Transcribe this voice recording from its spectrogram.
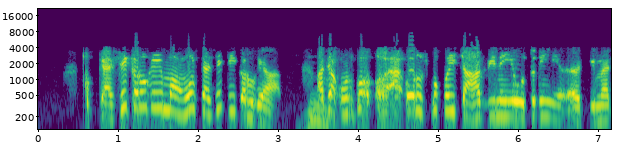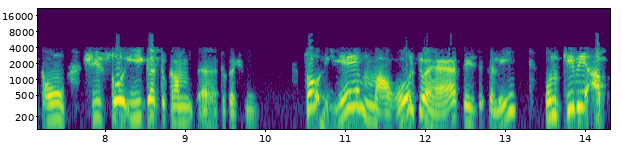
तो कैसे करोगे ये माहौल? कैसे ठीक करोगे आप? हम्म। अच्छा उनको और उसको कोई चाहत भी नहीं है उतनी कि मैं कहूँ she so eager to come to Kashmir तो ये माहौल जो है बेसिकली उनकी भी अब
